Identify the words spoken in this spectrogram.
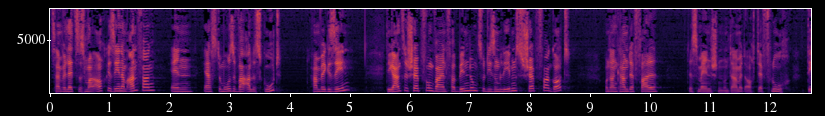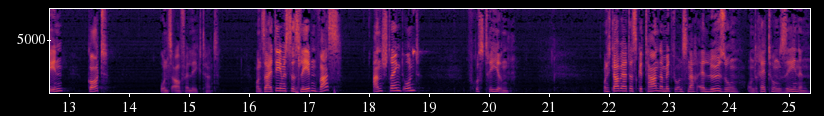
Das haben wir letztes Mal auch gesehen. Am Anfang in 1. Mose war alles gut haben wir gesehen. Die ganze Schöpfung war in Verbindung zu diesem Lebensschöpfer Gott. Und dann kam der Fall des Menschen und damit auch der Fluch, den Gott uns auferlegt hat. Und seitdem ist das Leben was? Anstrengend und frustrierend. Und ich glaube, er hat das getan, damit wir uns nach Erlösung und Rettung sehnen.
